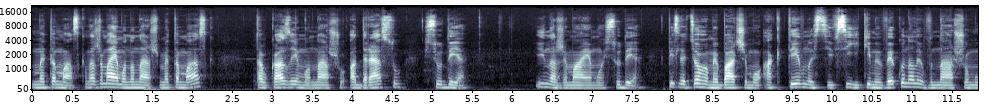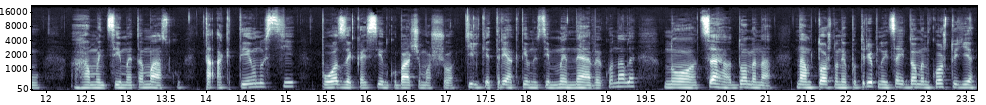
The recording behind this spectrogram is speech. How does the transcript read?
Metamask. Нажимаємо на наш Metamask та вказуємо нашу адресу сюди. І нажимаємо сюди. Після цього ми бачимо активності, всі, які ми виконали в нашому гаманці Metamask. Та активності по ZK-Sync. Бачимо, що тільки три активності ми не виконали. але ця домена нам точно не потрібно, і цей домен коштує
